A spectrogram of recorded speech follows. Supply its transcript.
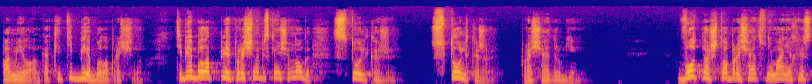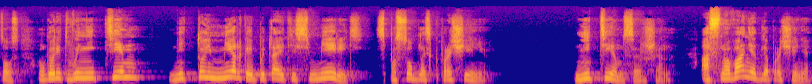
помилован, как и тебе было прощено? Тебе было прощено бесконечно много, столько же, столько же прощай другим. Вот на что обращает внимание Христос. Он говорит, вы не тем, не той меркой пытаетесь мерить способность к прощению. Не тем совершенно. Основание для прощения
